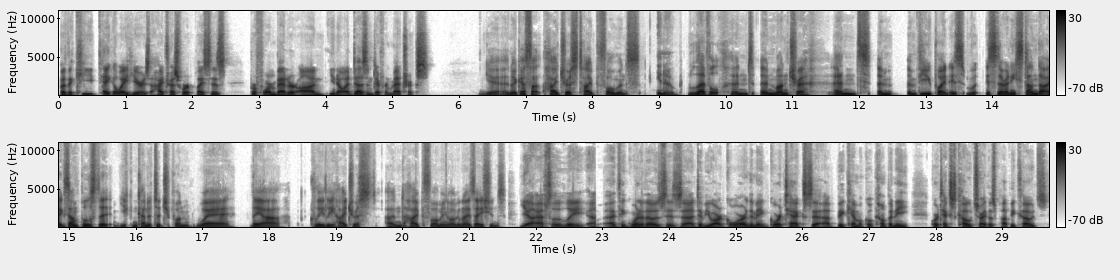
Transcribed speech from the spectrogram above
But the key takeaway here is that high trust workplaces perform better on, you know, a dozen different metrics. Yeah, and I guess that high trust, high performance, you know, level and and mantra and and, and viewpoint is is there any standout examples that you can kind of touch upon where they are clearly high trust and high performing organizations. Yeah, absolutely. Uh, I think one of those is uh, W.R. Gore. They made Gore-Tex, a, a big chemical company, Gore-Tex coats, right? Those puppy coats.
